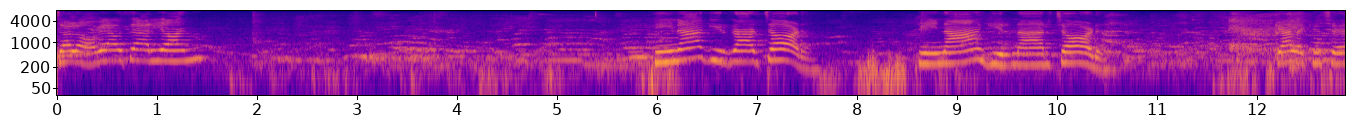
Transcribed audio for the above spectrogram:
ચાલો, હવે આવશે આર્યન. હિના ગિરનાર ચડ હિના ગિરનાર ચડ ક્યાં લખ્યું છે?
